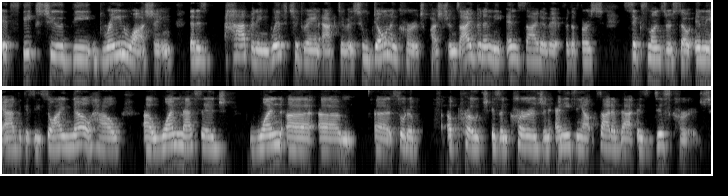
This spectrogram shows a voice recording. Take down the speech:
it speaks to the brainwashing that is happening with Tigrayan activists who don't encourage questions. I've been in the inside of it for the first six months or so in the advocacy, so I know how uh, one message one uh, um, uh, sort of approach is encouraged and anything outside of that is discouraged.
